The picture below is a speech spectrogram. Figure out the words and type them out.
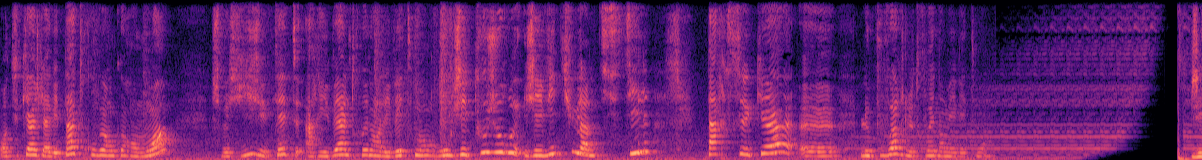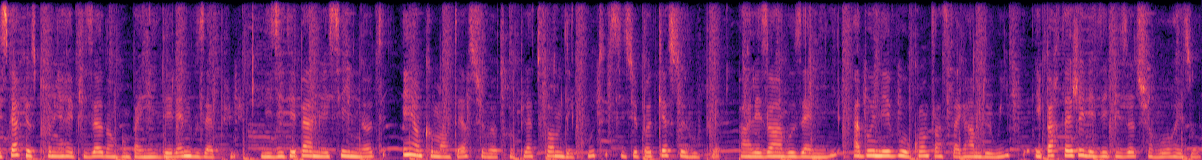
en tout cas, je ne l'avais pas trouvé encore en moi. Je me suis dit, je vais peut-être arriver à le trouver dans les vêtements. Donc j'ai toujours, j'ai vite un petit style parce que euh, le pouvoir, je le trouvais dans mes vêtements. J'espère que ce premier épisode en compagnie d'Hélène vous a plu. N'hésitez pas à me laisser une note et un commentaire sur votre plateforme d'écoute si ce podcast vous plaît. Parlez-en à vos amis, abonnez-vous au compte Instagram de WIP et partagez les épisodes sur vos réseaux.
